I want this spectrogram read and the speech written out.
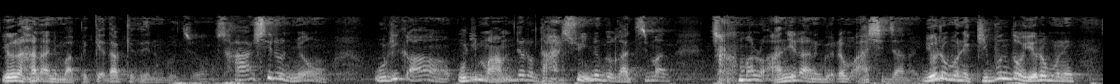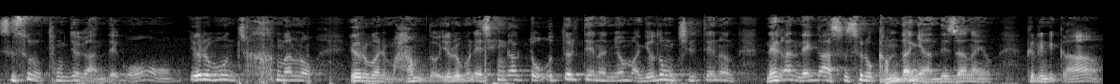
이걸 하나님 앞에 깨닫게 되는 거죠. 사실은요 우리가 우리 마음대로 다 할 수 있는 것 같지만 정말로 아니라는 거 여러분 아시잖아요. 여러분의 기분도 여러분이 스스로 통제가 안 되고 여러분 정말로 여러분의 마음도 여러분의 생각도 어떨 때는요 막 요동칠 때는 내가 내가 스스로 감당이 안 되잖아요. 그러니까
